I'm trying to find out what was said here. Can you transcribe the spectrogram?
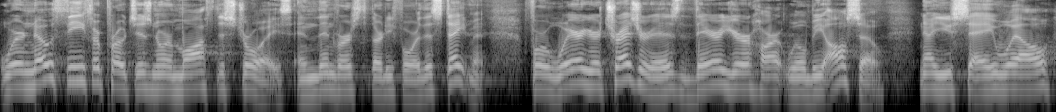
where no thief approaches nor moth destroys. And then verse 34, this statement For where your treasure is, there your heart will be also. Now you say, well,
